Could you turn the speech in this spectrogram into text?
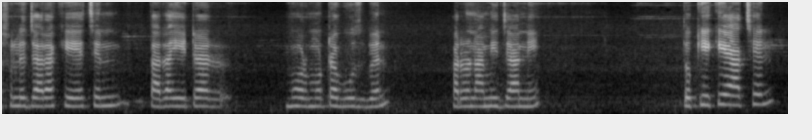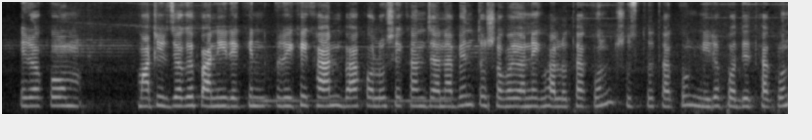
আসলে যারা খেয়েছেন তারা এটার মর্মটা বুঝবেন, কারণ আমি জানি। তো কে কে আছেন? এরকম মাটির জগে পানি রেখে রেখে খান বা কলসে খান জানাবেন। তো সবাই অনেক ভালো থাকুন, সুস্থ থাকুন, নিরাপদে থাকুন।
